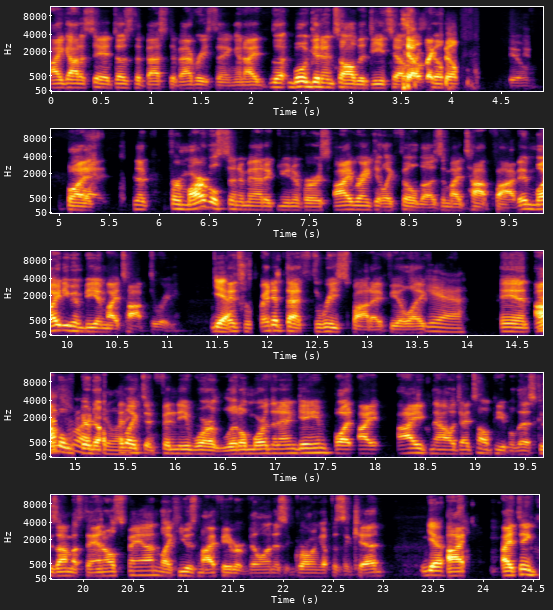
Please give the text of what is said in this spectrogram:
I gotta say it does the best of everything, and I we'll get into all the details. Details like like Phil do. But the, for Marvel Cinematic Universe, I rank it like Phil does in my top five. It might even be in my top three. yeah It's right at that three spot. I feel like, Yeah. and I'm a That's what I weirdo. feel I, liked Infinity War a little more than Endgame, but I I acknowledge. I tell people this because I'm a Thanos fan. Like he was my favorite villain as growing up as a kid. Yeah I I think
